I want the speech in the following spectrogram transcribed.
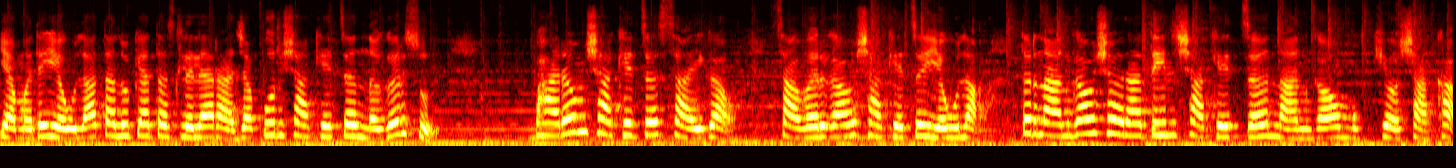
यामध्ये येवला तालुक्यात असलेल्या राजापूर शाखेचं नगरसूल भारम शाखेचं सायगाव सावरगाव शाखेचं येवला तर नांदगाव शहरातील शाखेचं नांदगाव मुख्य शाखा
